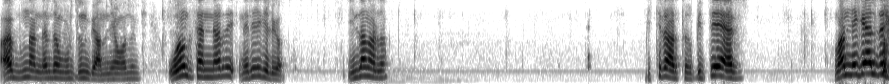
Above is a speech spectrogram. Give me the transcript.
Abi bunlar nereden vurduğunu bir anlayamadım ki. Oğlum sen nerede nereye geliyorsun? İn lan oradan. Bitir artık bitir. Lan ne geldi?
